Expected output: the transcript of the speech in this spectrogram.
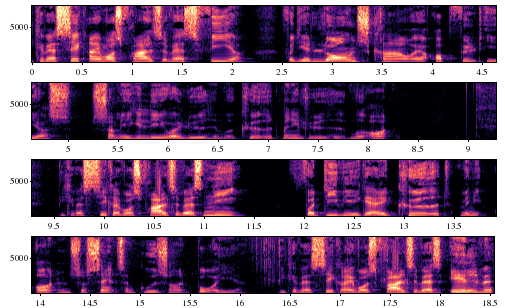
kan være sikre i vores frelse, vers 4, fordi at lovens krav er opfyldt i os, som ikke lever i lydighed mod kødet, men i lydighed mod ånd. Vi kan være sikre i vores frelse, vers 9, fordi vi ikke er i kødet, men i ånden, så sandt som Guds ånd bor i jer. Vi kan være sikre i vores frelse, vers 11,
